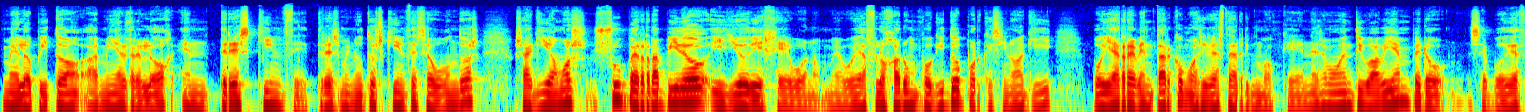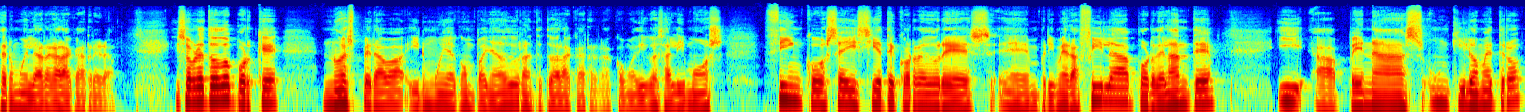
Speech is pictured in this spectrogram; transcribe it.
me lo pitó a mí el reloj en 3.15, 3 minutos 15 segundos. O sea, aquí íbamos súper rápido y yo dije, bueno, me voy a aflojar un poquito porque si no aquí voy a reventar como siga este ritmo, que en ese momento iba bien, pero se podía hacer muy larga la carrera. Y sobre todo porque no esperaba ir muy acompañado durante toda la carrera. Como digo, salimos 5, 6, 7 corredores en primera fila, por delante, y apenas un kilómetro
